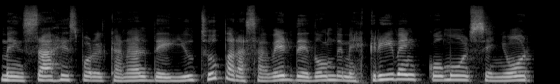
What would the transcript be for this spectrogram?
mensajes por el canal de YouTube para saber de dónde me escriben, cómo el Señor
